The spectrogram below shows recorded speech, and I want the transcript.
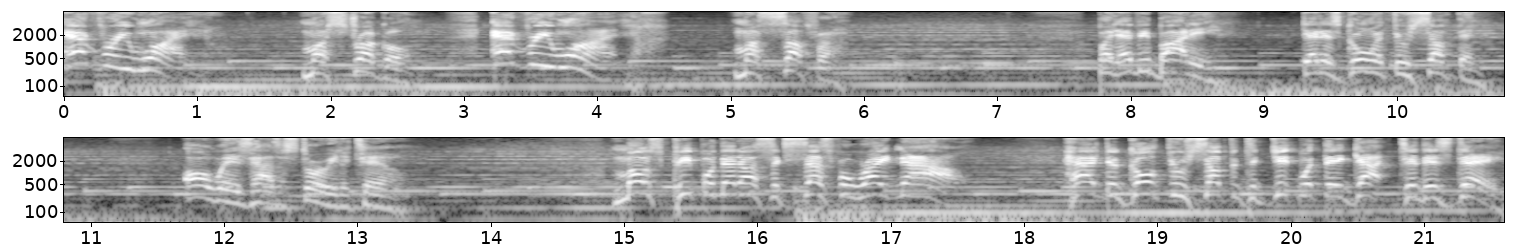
Everyone must struggle. Everyone must suffer. But everybody that is going through something always has a story to tell. Most people that are successful right now had to go through something to get what they got to this day.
